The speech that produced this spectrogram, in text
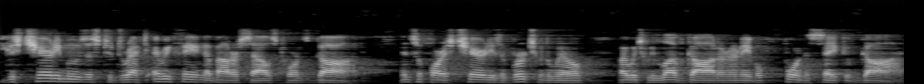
because charity moves us to direct everything about ourselves towards God, insofar as charity is a virtue in the will by which we love God and are enabled for the sake of God.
